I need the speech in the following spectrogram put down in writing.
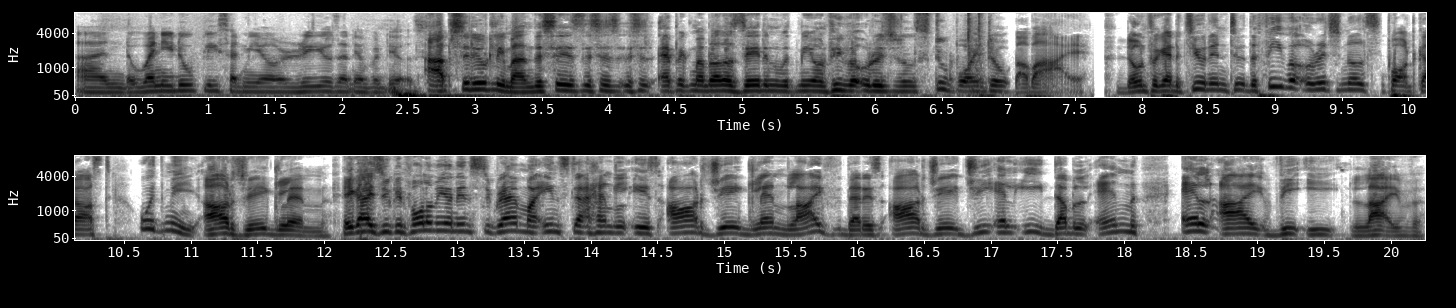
And when you do, please send me your reels and your videos. Absolutely, man. This is this is this is epic. My brother Zaeden with me on Fever Originals 2.0. Bye bye. Don't forget to tune in to the Fever Originals podcast with me, RJ Glenn. Hey guys, you can follow me on Instagram. My Insta handle is RJ Glenn Live. That is R J G L E N N L I V E Live.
